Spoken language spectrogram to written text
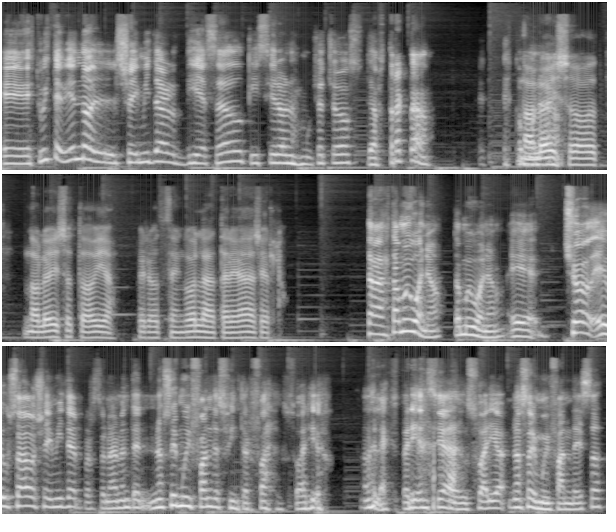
eh, ¿estuviste viendo el JMeter DSL que hicieron los muchachos de Abstracta? no, lo hizo, no lo hizo todavía, pero tengo la tarea de hacerlo. Está, muy bueno, está muy bueno. Eh, yo he usado JMeter personalmente, no soy muy fan de su interfaz de usuario, de la experiencia de usuario, no soy muy fan de eso.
